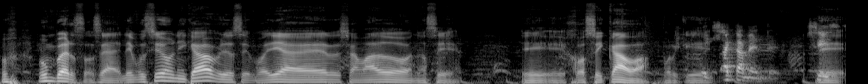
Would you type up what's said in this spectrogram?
un verso. O sea, le pusieron Unicaba, pero se podría haber llamado, no sé, eh, José Cava. Porque, Exactamente. Sí, eh,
